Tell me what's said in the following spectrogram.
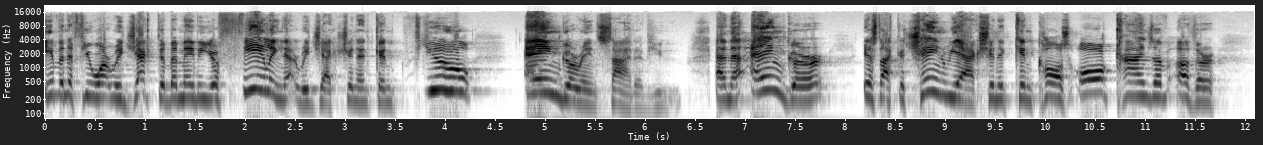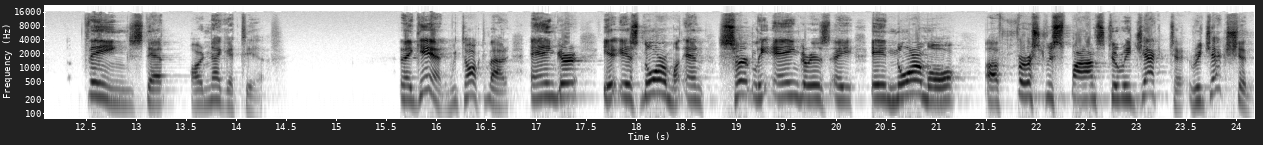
even if you weren't rejected, but maybe you're feeling that rejection and can fuel anger inside of you. And the anger is like a chain reaction, it can cause all kinds of other things that are negative. And again, we talked about it. Anger is normal, and certainly anger is a, a normal uh, first response to reject, rejection.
